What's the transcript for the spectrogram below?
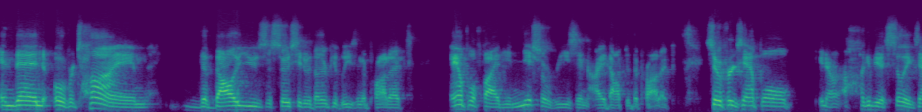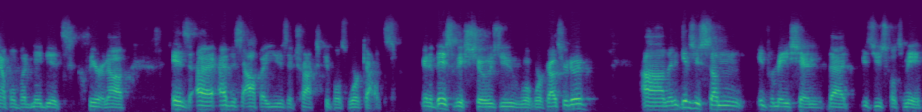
and then over time the values associated with other people using the product amplify the initial reason I adopted the product. So, for example, you know, I'll give you a silly example, but maybe it's clear enough. Is I have this app I use that tracks people's workouts and it basically shows you what workouts you're doing. Um, and it gives you some information that is useful to me.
